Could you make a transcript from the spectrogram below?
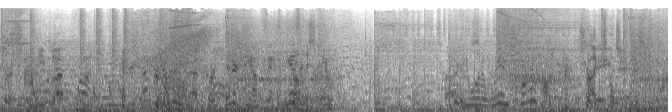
First, keep up. one. First energy I'm sensing, isn't it? If you want to win, try hard. Try touching this boy. If you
